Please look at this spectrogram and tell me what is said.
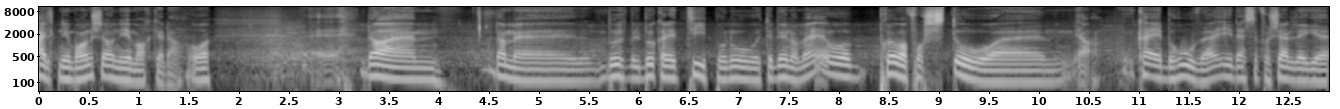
helt ny bransje og nye markeder. Og eh, da det vi vil bruke litt tid på nå til å begynne med, er å prøve å forstå eh, ja, hva er behovet i disse forskjellige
